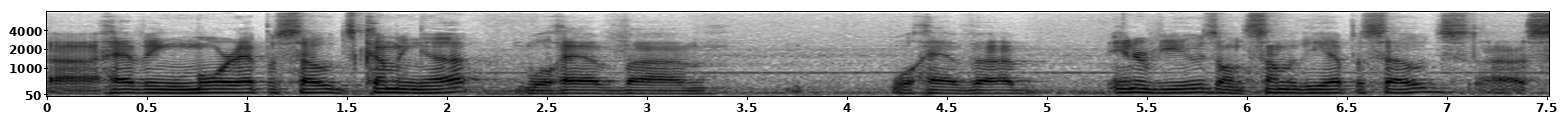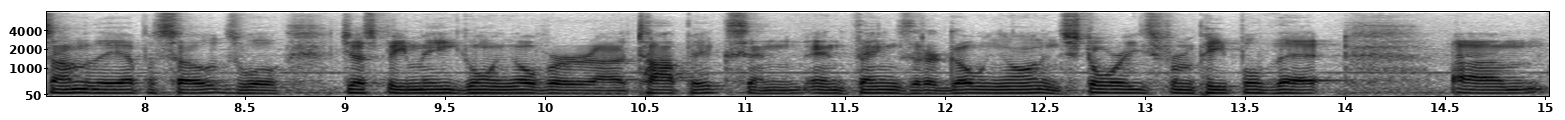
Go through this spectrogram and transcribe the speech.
uh, having more episodes coming up. We'll have um, we'll have uh, interviews on some of the episodes. Uh, some of the episodes will just be me going over uh, topics and, and things that are going on and stories from people that. Um,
